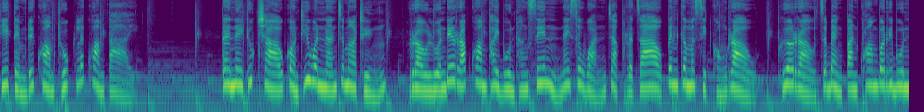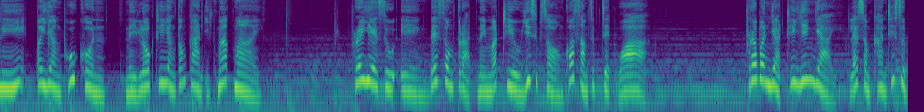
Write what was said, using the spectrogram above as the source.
ที่เต็มด้วยความทุกข์และความตาย แต่ในทุกเช้าก่อนที่วันนั้นจะมาถึง เราล้วนได้รับความภัยบูรณ์ทั้งสิ้นในสวรรค์จากพระเจ้าเป็นกรรมสิทธิ์ของเรา เพื่อเราจะแบ่งปันความบริบูรณ์นี้ไปยังผู้คนในโลกที่ยังต้องการอีกมากมาย พระเยซูเองได้ทรงตรัสในมัทธิว 22 ข้อ 37 ว่า พระบัญญัติที่ยิ่งใหญ่และสำคัญที่สุด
